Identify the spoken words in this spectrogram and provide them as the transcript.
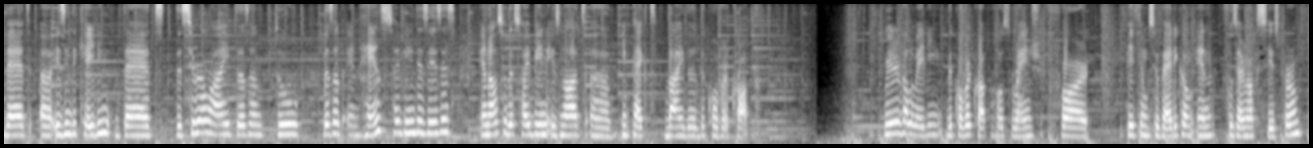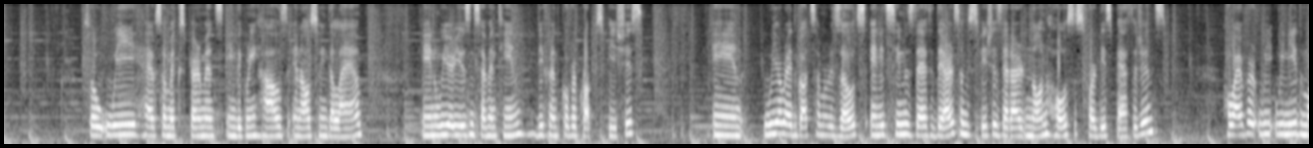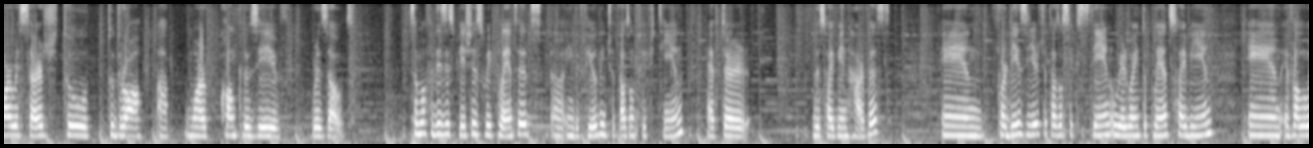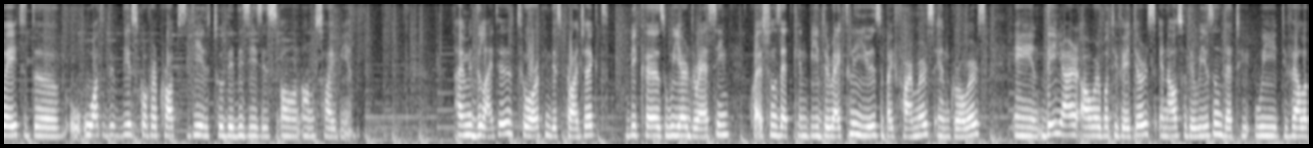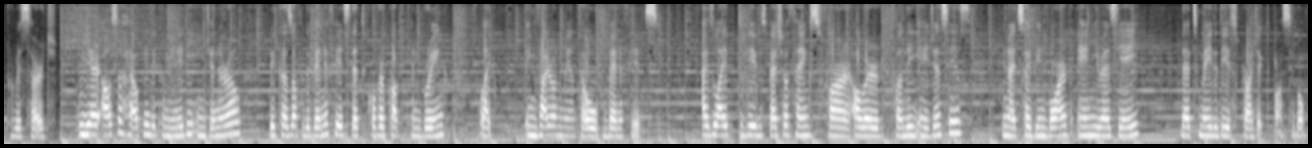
that uh, is indicating that the cereal rye doesn't do doesn't enhance soybean diseases and also the soybean is not uh, impacted by the, the cover crop. We are evaluating the cover crop host range for Pythium sylvaticum and Fusarium oxysporum so we have some experiments in the greenhouse and also in the lab. And we are using 17 different cover crop species. And we already got some results and it seems that there are some species that are non-hosts for these pathogens. However, we, we need more research to, to draw a more conclusive result. Some of these species we planted uh, in the field in 2015 after the soybean harvest. And for this year, 2016, we are going to plant soybean and evaluate the, what the, these cover crops did to the diseases on, on soybean. I'm delighted to work in this project because we are addressing questions that can be directly used by farmers and growers and they are our motivators and also the reason that we develop research. We are also helping the community in general because of the benefits that cover crop can bring, like environmental benefits. I'd like to give special thanks for our funding agencies, United Soybean Board and USDA, that made this project possible.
